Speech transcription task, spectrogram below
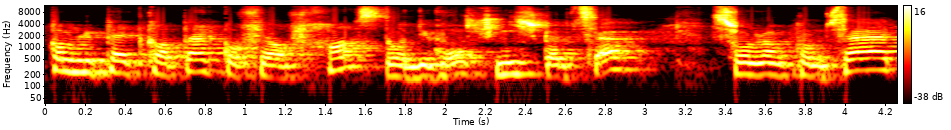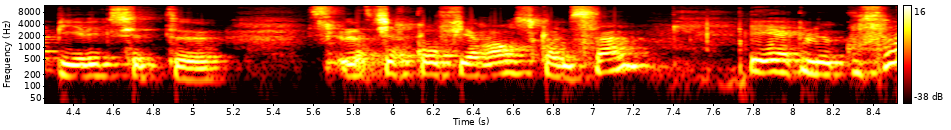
comme le pain de campagne qu'on fait en France, donc des grosses miches comme ça, sont longues comme ça, puis avec cette, euh, la circonférence comme ça, et avec le couffin,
